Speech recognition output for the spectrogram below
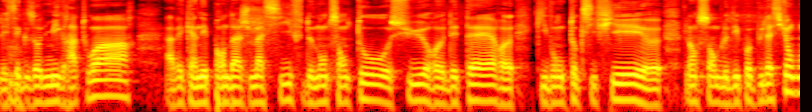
les mmh. exodes migratoires avec un épandage massif de Monsanto sur euh, des terres euh, qui vont toxifier euh, l'ensemble des populations.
